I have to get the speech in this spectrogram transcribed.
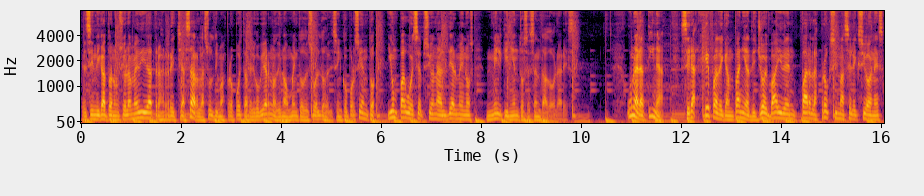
El sindicato anunció la medida tras rechazar las últimas propuestas del gobierno de un aumento de sueldos del 5% y un pago excepcional de al menos 1.560 dólares. Una latina será jefa de campaña de Joe Biden para las próximas elecciones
